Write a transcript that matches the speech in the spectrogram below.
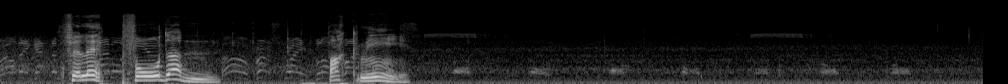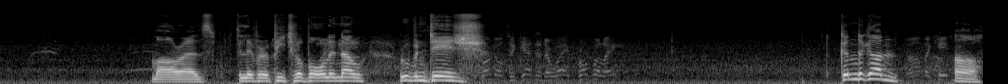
Well, they get them Philip level here. Foden. Oh, first-rate block Fuck by me. Ramos. Mahrez, deliver a peach of a ball in now. Ruben properly. Gundogan. Oh.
